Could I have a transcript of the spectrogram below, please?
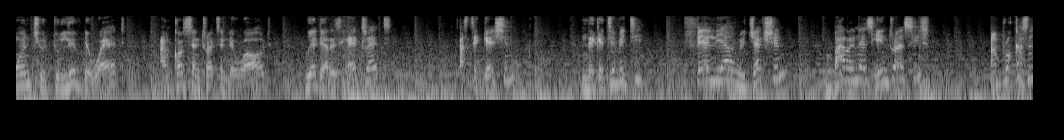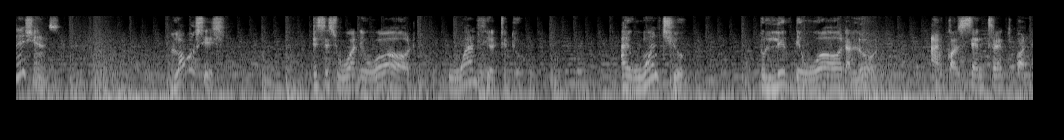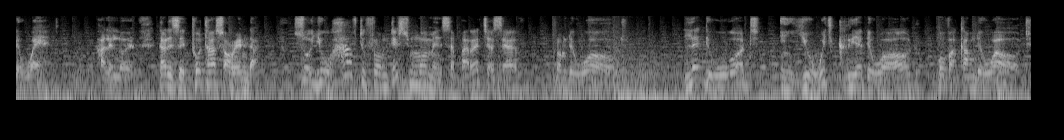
want you to leave the word and concentrate in the world where there is hatred, castigation, negativity, failure, rejection, barrenness, hindrances, and procrastinations, losses. This is what the world wants you to do. I want you to leave the world alone and concentrate on the word. Hallelujah. That is a total surrender. So you have to, from this moment, separate yourself from the world. Let the word in you, which create the world, overcome the world.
